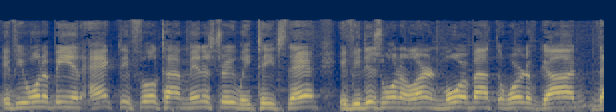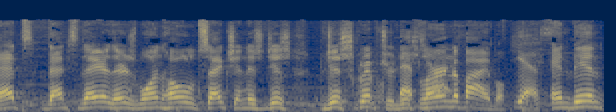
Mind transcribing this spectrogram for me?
if you want to be in active full time ministry, we teach that. If you just want to learn more about the Word of God, that's that's there. There's one whole section that's just just Scripture. That's just learn right. the Bible. Yes. And then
